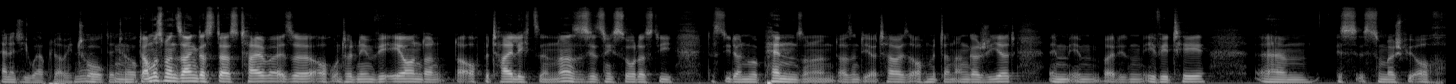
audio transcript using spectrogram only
Energy Web, glaube ich. Ne? Token. Token. Da muss man sagen, dass das teilweise auch Unternehmen wie E.ON dann da auch beteiligt sind. Ne? Es ist jetzt nicht so, dass die, dass die da nur pennen, sondern da sind die ja teilweise auch mit dann engagiert. Im, im, bei diesem EWT ähm, ist, ist zum Beispiel auch,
